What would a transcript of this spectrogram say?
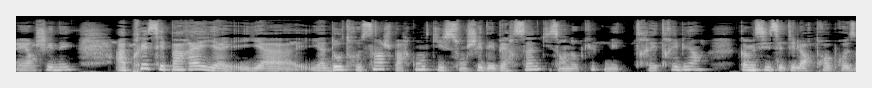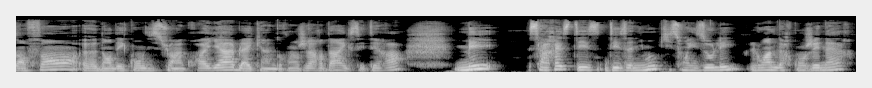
est enchaîné. Après, c'est pareil, il y a, il y a d'autres singes par contre qui sont chez des personnes qui s'en occupent mais très très bien, comme si c'était leurs propres enfants, euh, dans des conditions incroyables, avec un grand jardin, etc. Mais ça reste des, des animaux qui sont isolés, loin de leurs congénères.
